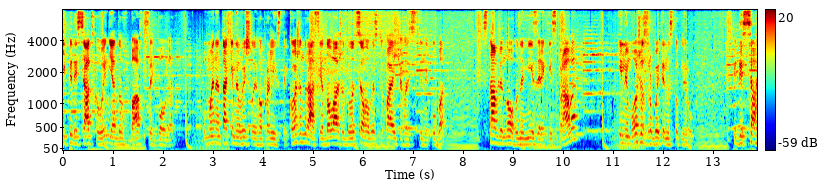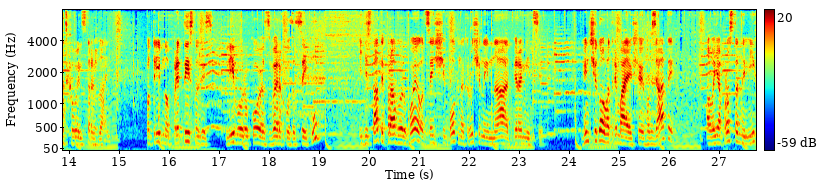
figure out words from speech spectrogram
і 50 хвилин я довбав цей болдер. У мене так і не вийшло його пролізти. Кожен раз я долажу до цього виступаючого зі стіни куба, ставлю ногу на мізер, який справа, і не можу зробити наступний рух. 50 хвилин страждань. Потрібно притиснутись лівою рукою зверху за цей куб і дістати правою рукою оцей щіпок, накручений на пірамідці. Він чудово тримає, якщо його взяти, але я просто не міг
